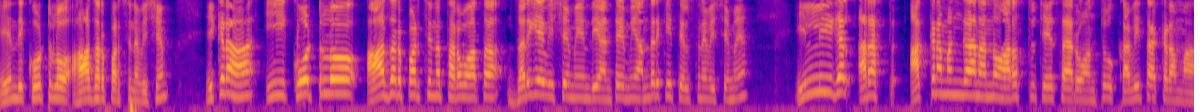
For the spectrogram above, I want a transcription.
ఏంది కోర్టులో హాజరుపరిచిన విషయం ఇక్కడ ఈ కోర్టులో హాజరుపరిచిన తర్వాత జరిగే విషయం ఏంది అంటే మీ అందరికీ తెలిసిన విషయమే ఇల్లీగల్ అరెస్ట్ అక్రమంగా నన్ను అరెస్ట్ చేశారు అంటూ కవిత అక్కడ మా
